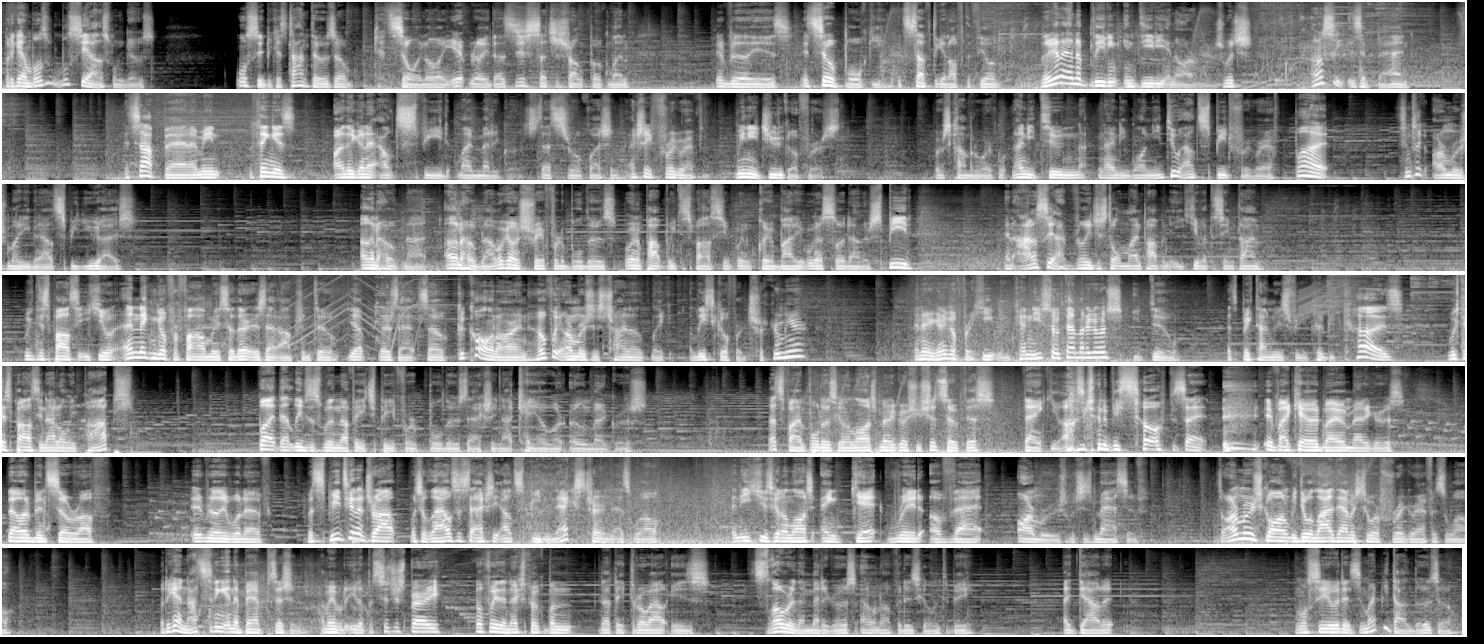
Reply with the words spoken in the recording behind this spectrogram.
But again, we'll, we'll see how this one goes. We'll see, because Dondozo gets so annoying. It really does. It's just such a strong Pokemon. It really is. It's so bulky. It's tough to get off the field. They're going to end up leading Indeedee and Armarouge, which honestly isn't bad. It's not bad. I mean, the thing is, are they going to outspeed my Metagross? That's the real question. Actually, Farigiraf, we need you to go first. First combo to work. 92, 91. You do outspeed Farigiraf, but seems like Armarouge might even outspeed you guys. I'm gonna hope not. I'm gonna hope not. We're going straight for the bulldoze. We're gonna pop weakness policy. We're gonna clear body. We're gonna slow down their speed. And honestly, I really just don't mind popping EQ at the same time weakness policy EQ, and they can go for follow me, so there is that option too. Yep, there's that. So good call on end. Hopefully Armarouge's just trying to like at least go for a trick room here. And then you're gonna go for heat wave. Can you soak that Metagross? You do. That's big time news for you. Could because weakness policy not only pops, but that leaves us with enough HP for Bulldoze to actually not KO our own Metagross. That's fine. Bulldoze gonna launch Metagross. You should soak this. Thank you. I was gonna be so upset if I KO'd my own Metagross. That would have been so rough. It really would have. But speed's going to drop, which allows us to actually outspeed next turn as well. And EQ is going to launch and get rid of that Armarouge, which is massive. So Armarouge gone. We do a lot of damage to our Farigiraf as well. But again, not sitting in a bad position. I'm able to eat up a Sitrus Berry. Hopefully the next Pokemon that they throw out is slower than Metagross. I don't know if it is going to be. I doubt it. And we'll see who it is. It might be Dondozo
